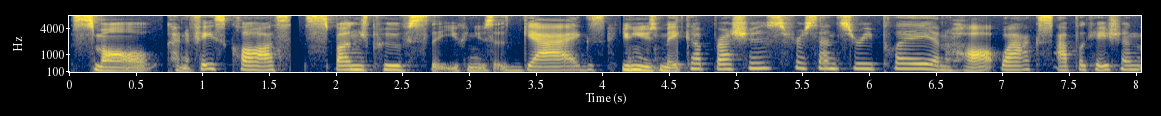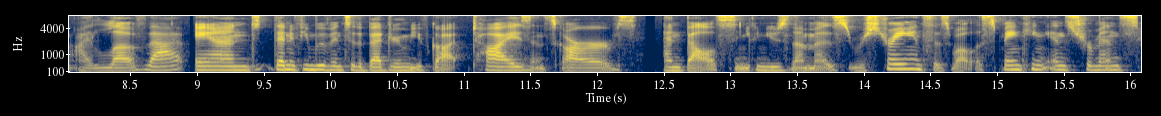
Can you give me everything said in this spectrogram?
small kind of face cloths, sponge poofs that you can use as gags. You can use makeup brushes for sensory play and hot wax application. I love that. And then if you move into the bedroom, you've got ties and scarves and belts, and you can use them as restraints as well as spanking instruments.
